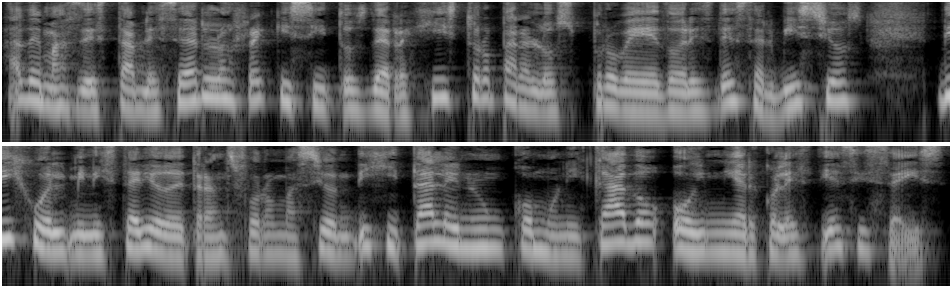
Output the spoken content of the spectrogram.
además de establecer los requisitos de registro para los proveedores de servicios, dijo el Ministerio de Transformación Digital en un comunicado hoy miércoles 16.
